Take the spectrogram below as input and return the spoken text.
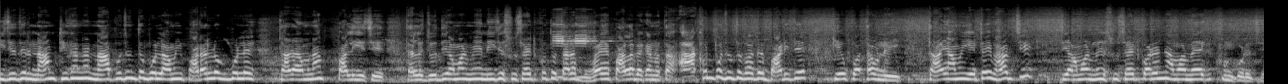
নিজেদের নাম, ঠিকানা না পর্যন্ত বলে আমি পাড়ার লোক বলে তারা আমরা পালিয়েছে। তাহলে যদি আমার মেয়ে নিজে সুসাইড করতো, তারা ভয়ে পালাবে কেন? তা এখন পর্যন্ত তাদের বাড়িতে কেউ কথাও নেই। তাই আমি এটাই ভাবছি যে আমার মেয়ে সুসাইড করেনি, আমার মেয়েকে খুন করেছে।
